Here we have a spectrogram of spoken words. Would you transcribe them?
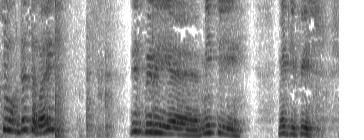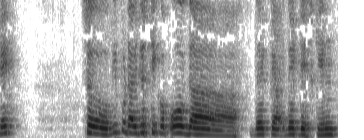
so that's about it. This very uh, meaty meaty fish see? So before that just take up all the uh, like the skin.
